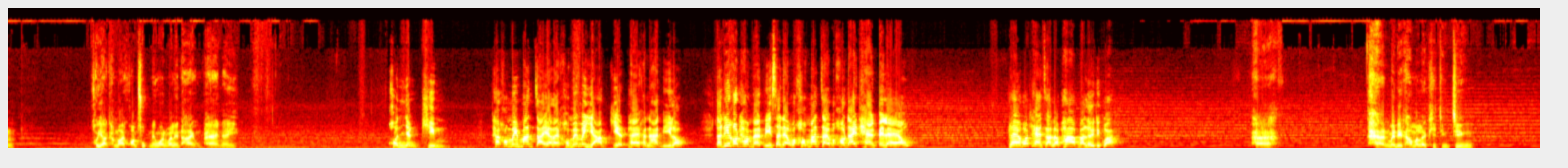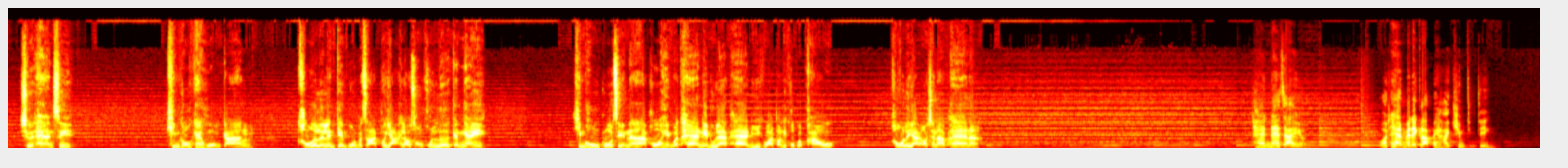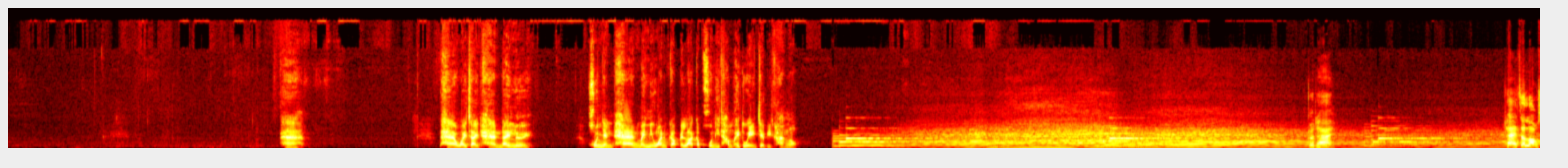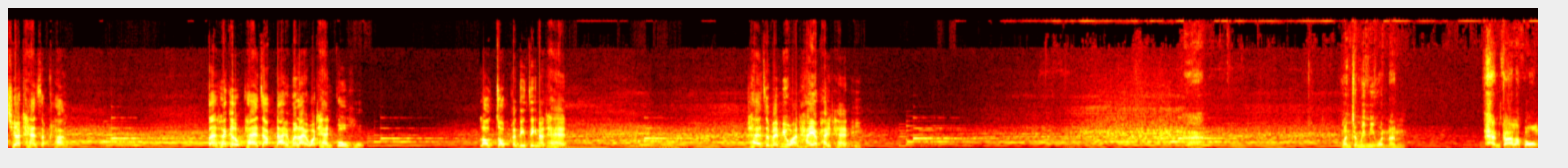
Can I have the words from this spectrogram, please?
เขาอยากทำลายความสุขในวันวาเลนไทน์ของแพรไง คนอย่างคิม ถ้าเขาไม่มั่นใจอะไรเขาไม่มาหยามเกียดแพรขนาดนี้หรอก แล้วที่เขาทำแบบนี้แสดงว่าเขามั่นใจว่าเขาได้แทนไปแล้ว แพรว่าแทนสารภาพมาเลยดีกว่า แพรแทนไม่ได้ทำอะไรผิดจริง ๆ เชื่อแทนสิ คิมเขาก็แค่ห่วงก้าง เขาก็เลยเล่นเกมปวดประสาทเพราะอยากให้เราสองคนเลิกกันไง คิมเขาคงกลัวเสียหน้า เพราะว่าเห็นว่าแทนเนี่ยดูแลแพรดีกว่าตอนที่คบกับเขา เขาก็เลยอยากเอาชนะแพรน่ะ แทนแน่ใจเหรอ ว่าแทนไม่ได้กลับไปหาคิมจริงแพรแพรไว้ใจแทนได้เลย คนอย่างแทนไม่มีวันกลับไปรักกับคนที่ทำให้ตัวเองเจ็บอีกครั้งหรอก ก็ได้ แพรจะลองเชื่อแทนสักครั้ง แต่ถ้าเกิดแพรจับได้เมื่อไหร่ว่าแทนโกหก เราจบกันจริง ๆ นะแทน แพรจะไม่มีวันให้อภัยแทนอีก มันจะไม่มีวันนั้น แทนกล้ารับรอง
